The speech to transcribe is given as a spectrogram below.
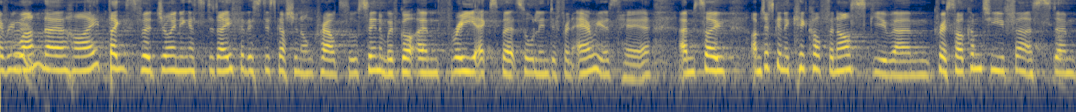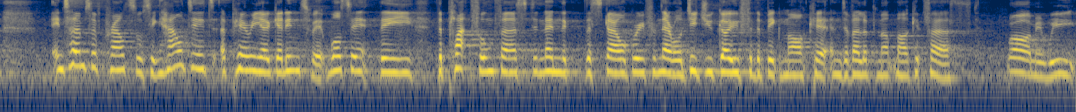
Hi, everyone. Uh, hi. Thanks for joining us today for this discussion on crowdsourcing. And we've got um, three experts all in different areas here. Um, so I'm just going to kick off and ask you, um, Chris, I'll come to you first. Um, in terms of crowdsourcing, how did Appirio get into it? Was it the, the platform first and then the, the scale grew from there, or did you go for the big market and development market first? Well, I mean, we,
